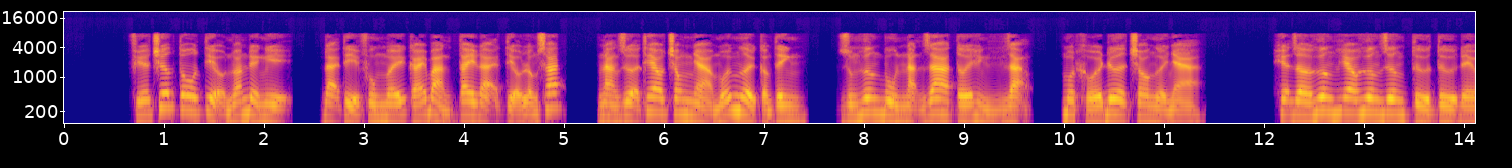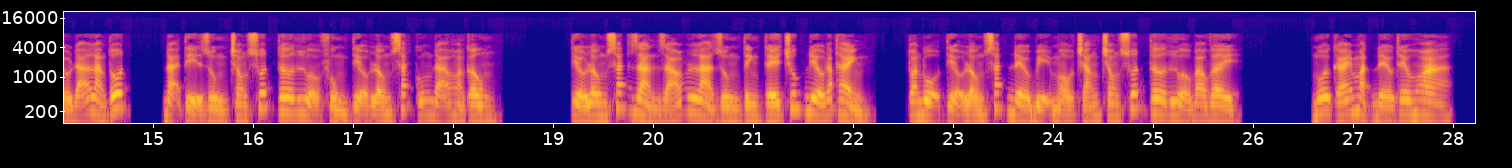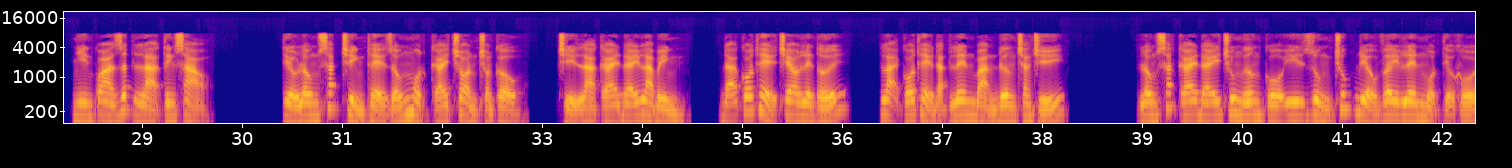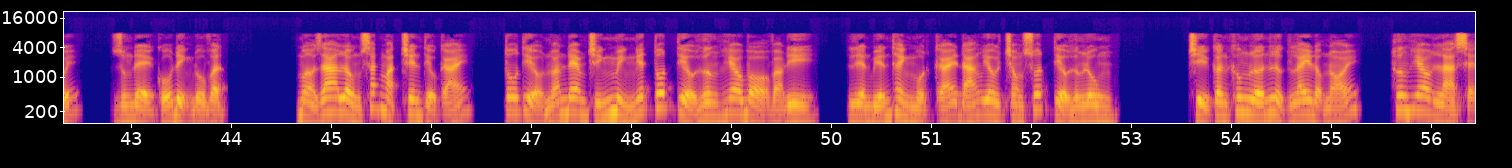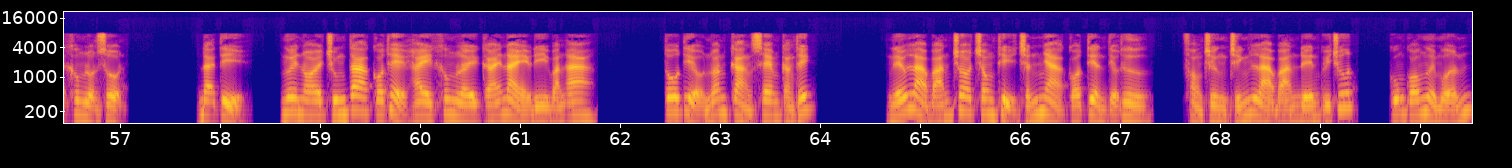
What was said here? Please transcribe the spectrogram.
Phía trước Tô Tiểu Loan đề nghị, đại tỷ phùng mấy cái bàn tay đại Tiểu lồng sắt, nàng dựa theo trong nhà mỗi người cầm tinh, dùng hương bùn nặn ra tới hình dạng, một khối đưa cho người nhà. Hiện giờ hương heo hương dương từ từ đều đã làm tốt, đại tỷ dùng trong suốt tơ lụa phùng tiểu lồng sắt cũng đã hoàn công. Tiểu lồng sắt giàn giáo là dùng tinh tế trúc điều đắp thành, toàn bộ tiểu lồng sắt đều bị màu trắng trong suốt tơ lụa bao vây. Mỗi cái mặt đều theo hoa, nhìn qua rất là tinh xảo. Tiểu lồng sắt chỉnh thể giống một cái tròn tròn cầu, chỉ là cái đấy là bình, đã có thể treo lên tới, lại có thể đặt lên bàn đương trang trí. Lồng sắt cái đấy trung ương cố ý dùng trúc điều vây lên một tiểu khối, dùng để cố định đồ vật. Mở ra lồng sắt mặt trên tiểu cái, tô tiểu noan đem chính mình niết tốt tiểu hương heo bỏ vào đi, liền biến thành một cái đáng yêu trong suốt tiểu hương lung. Chỉ cần không lớn lực lay động nói, hương heo là sẽ không lộn xộn. Đại tỷ, ngươi nói chúng ta có thể hay không lấy cái này đi bán A. Tô tiểu noan càng xem càng thích. Nếu là bán cho trong thị trấn nhà có tiền tiểu thư, phỏng trừng chính là bán đến quý chút, cũng có người muốn.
